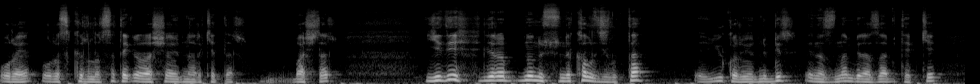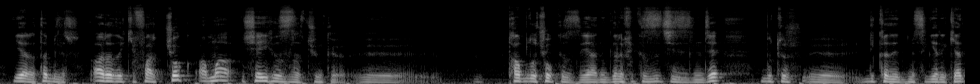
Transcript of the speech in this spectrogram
oraya. Orası kırılırsa tekrar aşağı yönlü hareketler başlar. 7 liranın üstünde kalıcılıkta e, yukarı yönlü bir en azından biraz daha bir tepki yaratabilir. Aradaki fark çok ama şey hızlı çünkü e, tablo çok hızlı yani grafik hızlı çizilince bu tür e, dikkat edilmesi gereken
